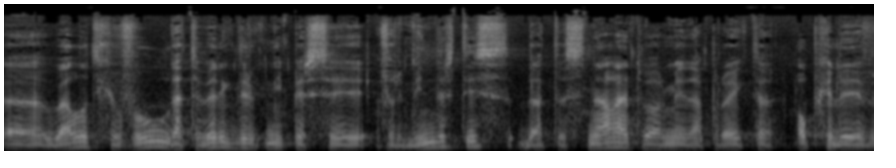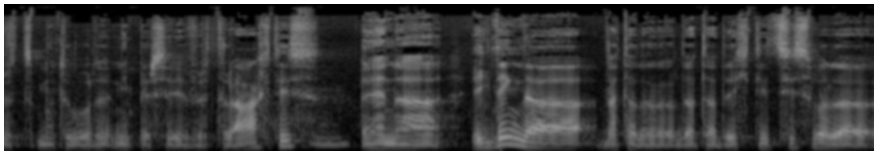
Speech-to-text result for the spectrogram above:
uh, wel het gevoel dat de werkdruk niet per se verminderd is. Dat de snelheid waarmee dat projecten opgeleverd moeten worden niet per se vertraagd is. Mm. En uh, ik denk dat dat, dat, dat dat echt iets is waar dat,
